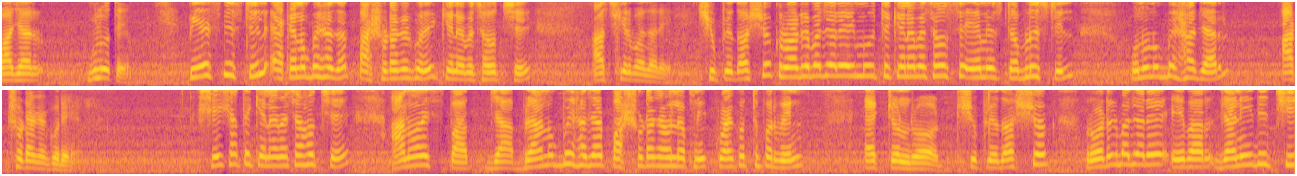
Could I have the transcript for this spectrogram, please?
বাজারগুলোতে। পিএসপি স্টিল একানব্বই হাজার পাঁচশো টাকা করে কেনাবেচা হচ্ছে আজকের বাজারে। সুপ্রিয় দর্শক, রডের বাজারে এই মুহূর্তে কেনাবেচা হচ্ছে এম স্টিল উননব্বই হাজার আটশো টাকা করে। সেই সাথে কেনাবেচা হচ্ছে আনোয়ার ইস্পাত, যা বিরানব্বই হাজার পাঁচশো টাকা হলে আপনি ক্রয় করতে পারবেন এক টন রড। সুপ্রিয় দর্শক, রডের বাজারে এবার জানিয়ে দিচ্ছি,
